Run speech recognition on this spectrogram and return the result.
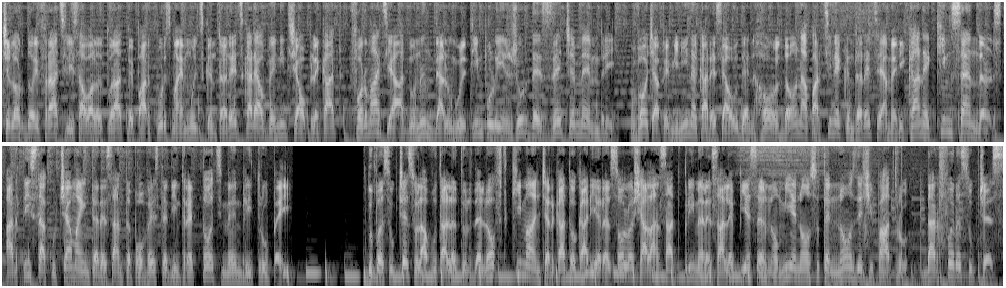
Celor doi frați li s-au alăturat pe parcurs mai mulți cântăreți care au venit și au plecat, formația adunând de-a lungul timpului în jur de 10 membri. Vocea feminină care se aude în Hold On aparține cântăreței americane Kim Sanders, artista cu cea mai interesantă poveste dintre toți membrii trupei. După succesul avut alături de Loft, Kim a încercat o carieră solo și a lansat primele sale piese în 1994, dar fără succes.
